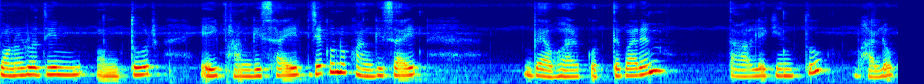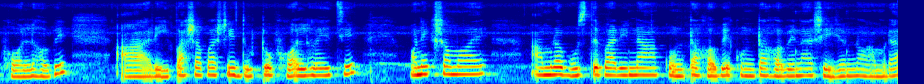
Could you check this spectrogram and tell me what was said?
পনেরো দিন অন্তর এই ফাঙ্গিসাইড যে কোনো ফাঙ্গিসাইড ব্যবহার করতে পারেন। তাহলে কিন্তু ভালো ফল হবে। আর এই পাশাপাশি দুটো ফল হয়েছে। অনেক সময় আমরা বুঝতে পারি না কোনটা হবে কোনটা হবে না, সেই জন্য আমরা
